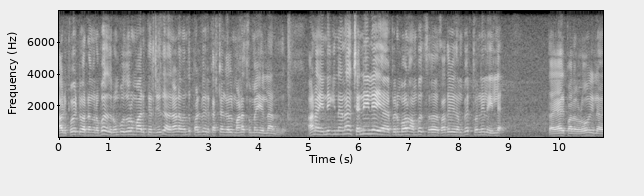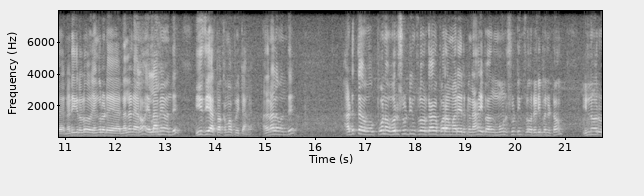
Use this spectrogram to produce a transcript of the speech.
அப்படி போயிட்டு வரணுங்கிறப்போ அது ரொம்ப தூரம் மாதிரி தெரிஞ்சது. அதனால் வந்து பல்வேறு கஷ்டங்கள் மன சுமை எல்லாம் இருந்தது. ஆனால் இன்றைக்கி என்னென்னா சென்னையிலே பெரும்பாலும் ஐம்பது சதவீதம் பேர் சென்னையில் இல்லை. தயாரிப்பாளர்களோ இல்லை நடிகர்களோ எங்களுடைய நல்ல நேரம் எல்லாமே வந்து ஈஸியாக பக்கமாக போயிட்டாங்க. அதனால் வந்து அடுத்த போன ஒரு ஷூட்டிங் ஃப்ளோருக்காக போகிற மாதிரி இருக்குனாங்க. இப்போ அங்கே மூணு ஷூட்டிங் ஃப்ளோர் ரெடி பண்ணிட்டோம். இன்னொரு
